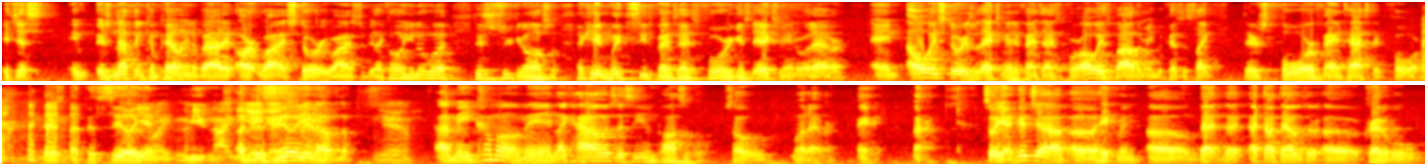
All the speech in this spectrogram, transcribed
it just it, there's nothing compelling about it, art wise, story wise, to be like, oh, you know what, this is freaking awesome. I can't wait to see the Fantastic Four against the X Men or whatever. And always stories with X Men and Fantastic Four always bother me because it's like there's four Fantastic Four, there's a gazillion Like mutants, a gazillion X-Men. of them. Yeah. I mean, come on, man. Like, how is this even possible? So, whatever. Anyway, all right. So yeah, good job, uh, Hickman. Um, that that I thought that was a, a credible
